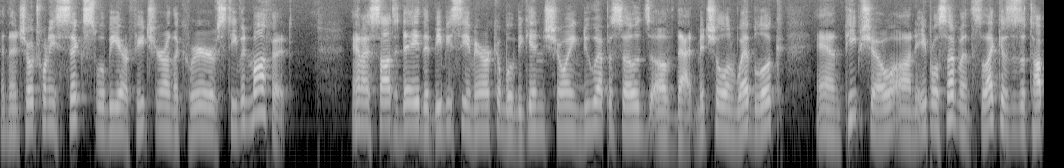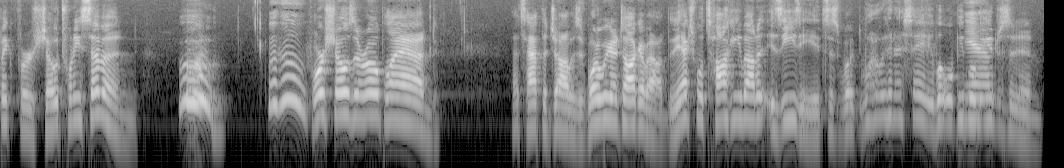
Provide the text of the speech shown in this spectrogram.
And then show 26 will be our feature on the career of Steven Moffat. And I saw today that BBC America will begin showing new episodes of That Mitchell and Webb Look and Peep Show on April 7th. So that gives us a topic for show 27. Woo! Woohoo! Four shows in a row planned. That's half the job. Is what are we going to talk about? The actual talking about it is easy. It's just what what are we going to say? What will people Yeah. be interested in?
